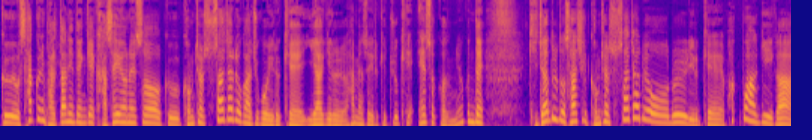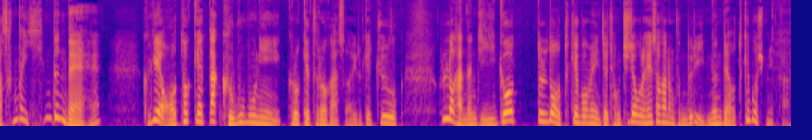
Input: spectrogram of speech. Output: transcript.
그 사건이 발단이 된 게 가세연에서 그 검찰 수사 자료 가지고 이렇게 이야기를 하면서 이렇게 쭉 해- 했었거든요. 근데 기자들도 사실 검찰 수사 자료를 이렇게 확보하기가 상당히 힘든데 그게 어떻게 딱 그 부분이 그렇게 들어가서 이렇게 쭉 흘러갔는지 이것 들도 어떻게 보면 이제 정치적으로 해석하는 분들이 있는데 어떻게 보십니까?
